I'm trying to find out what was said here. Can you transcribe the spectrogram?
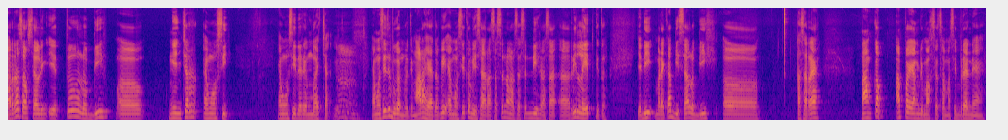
Karena soft selling itu lebih eh, ngincer emosi. Emosi dari yang baca gitu. Hmm. Emosi itu bukan berarti marah ya, tapi emosi itu bisa rasa senang, rasa sedih, rasa eh, relate gitu. Jadi mereka bisa lebih eh kasarnya nangkep apa yang dimaksud sama si brandnya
